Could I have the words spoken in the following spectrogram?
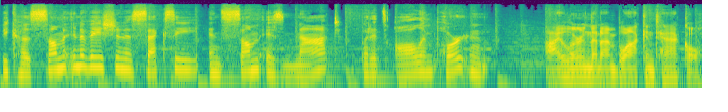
because some innovation is sexy and some is not, but it's all important. i learned that i'm block and tackle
